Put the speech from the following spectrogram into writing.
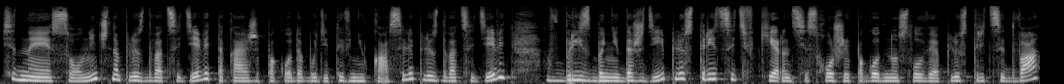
в Сиднее солнечно, плюс плюс 29. Такая же погода будет и в Ньюкасселе, плюс 29. В Брисбене дожди, плюс 30. В Кернсе схожие погодные условия, плюс 32.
